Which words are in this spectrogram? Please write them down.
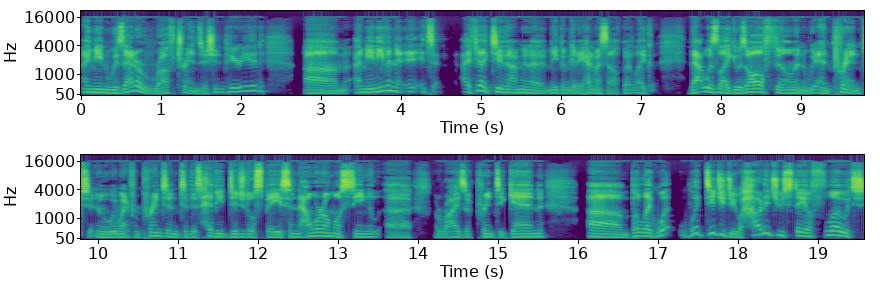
I mean, was that a rough transition period? Um, I mean, even it's I feel like too that I'm gonna maybe I'm getting ahead of myself, but like that was like it was all film and and print, and we went from print into this heavy digital space, and now we're almost seeing a, a rise of print again. Um, but like, what what did you do? How did you stay afloat?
